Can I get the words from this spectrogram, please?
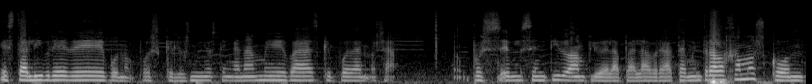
está libre de, bueno, pues que los niños tengan amebas, que puedan, o sea, pues el sentido amplio de la palabra. También trabajamos con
